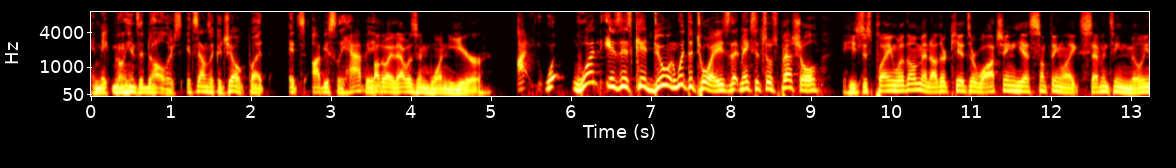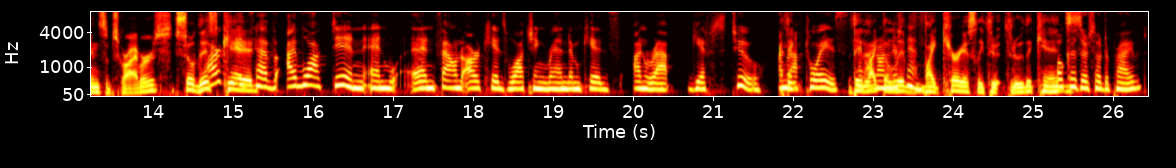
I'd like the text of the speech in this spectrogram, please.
and make millions of dollars. It sounds like a joke, but it's obviously happening. By the way, that was in one year. I, what, what is this kid doing with the toys that makes it so special? He's just playing with them, and other kids are watching. He has something like 17 million subscribers. So this our kid, kids have. I've walked in and and found our kids watching random kids unwrap gifts too, unwrap toys. they like to don't live vicariously through through the oh, kids. Oh, because they're so deprived.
